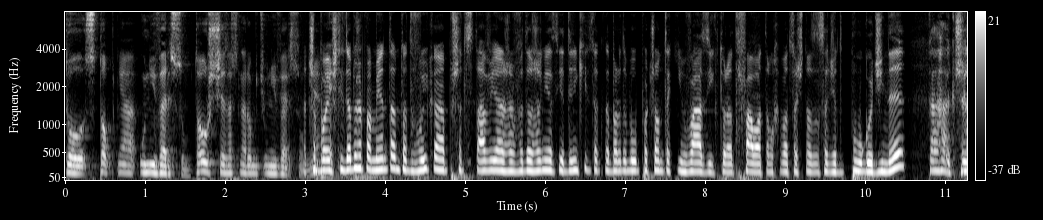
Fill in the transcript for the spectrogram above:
do stopnia uniwersum. To już się zaczyna robić uniwersum, Znaczy, nie? bo jeśli dobrze pamiętam, to dwójka przedstawia, że wydarzenie z jedynki to tak naprawdę był początek inwazji, która trwała tam chyba coś na zasadzie pół godziny, tak, czy,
